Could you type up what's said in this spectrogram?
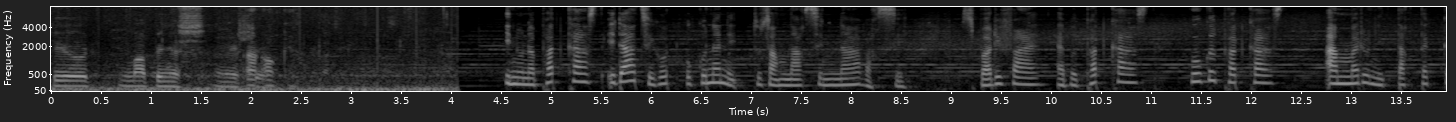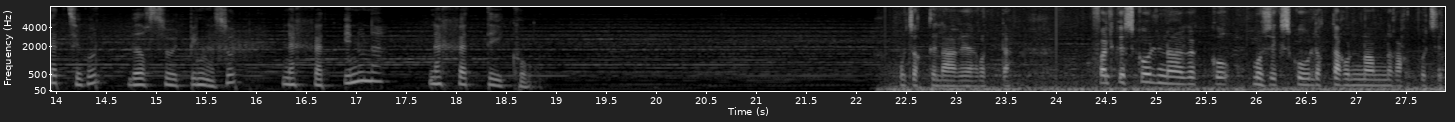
киут маппингас а ангиуллуу окей Inuna podcast idaatigut ukunani tusarnaarsinnaavarsi. Spotify, Apple Podcast, Google Podcast, аммалуниттартаккатсигут версуит пингасут наггат инуна наггаттиикку. утеққилаариарутта folkeskolenаагакку musikskoolертаруннаарнеқарпутит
